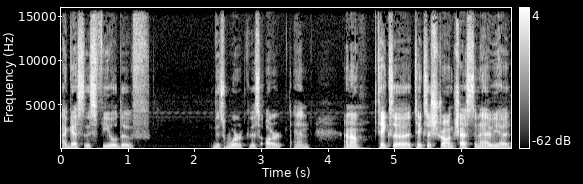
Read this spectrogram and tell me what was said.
I guess this field of this work, this art. And I don't know, takes a takes a strong chest and a heavy head.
